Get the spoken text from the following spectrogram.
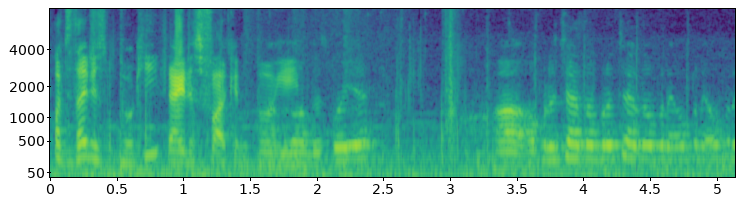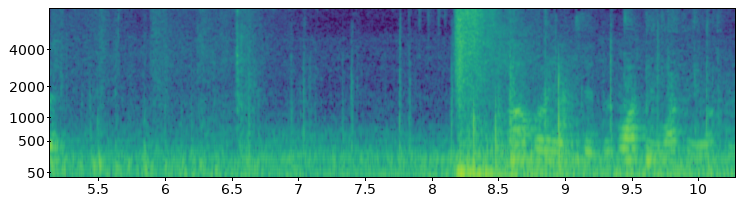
What, did they just boogie? They just fucking boogie. going this way yet? Uh, open the chest. Open the chest. Open it. Open it. Open it. I'm putting it. Just watch me. Watch me. Watch me.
